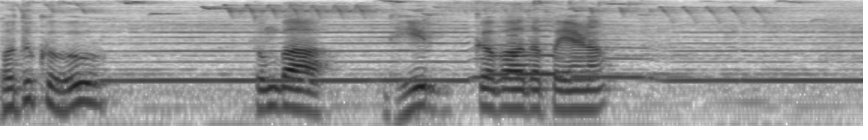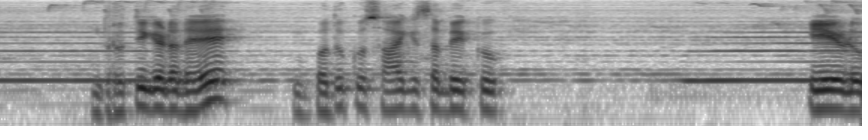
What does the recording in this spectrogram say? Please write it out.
ಬದುಕು ತುಂಬ ದೀರ್ಘವಾದ ಪಯಣ. ಧೃತಿಗೆಡದೆ ಬದುಕು ಸಾಗಿಸಬೇಕು. ಏಳು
